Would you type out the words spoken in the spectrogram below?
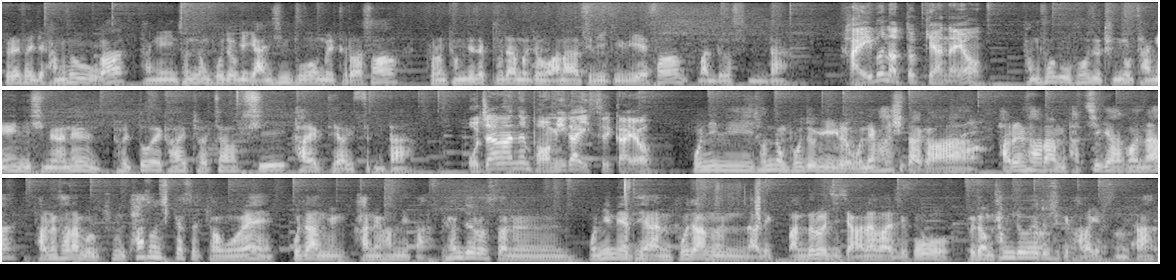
그래서 이제 강서구가 장애인 전동 보조기기 안심보험을 들어서 그런 경제적 부담을 좀 완화드리기 위해서 만들었습니다. 가입은 어떻게 하나요? 강서구 거주 등록 장애인이시면 은 별도의 가입 절차 없이 가입되어 있습니다. 보장하는 범위가 있을까요? 본인이 전동 보조기기를 운행하시다가 다른 사람 다치게 하거나 다른 사람 물품 파손시켰을 경우에 보장 가능합니다. 현재로서는 본인에 대한 보장은 아직 만들어지지 않아 가지고 그 점 참조해 주시기 바라겠습니다.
